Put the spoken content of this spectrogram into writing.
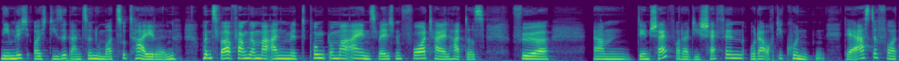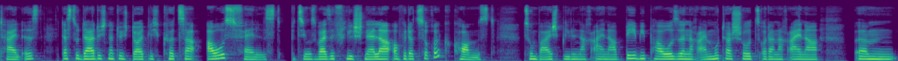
nämlich euch diese ganze Nummer zu teilen. Und zwar fangen wir mal an mit Punkt Nummer eins. Welchen Vorteil hat es für ähm, den Chef oder die Chefin oder auch die Kunden? Der erste Vorteil ist, dass du dadurch natürlich deutlich kürzer ausfällst, beziehungsweise viel schneller auch wieder zurückkommst. Zum Beispiel nach einer Babypause, nach einem Mutterschutz oder nach einer ähm,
